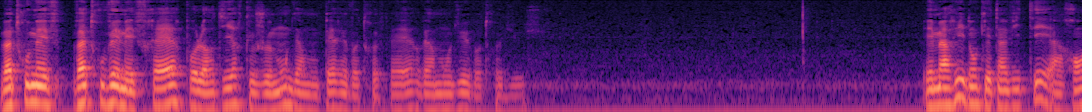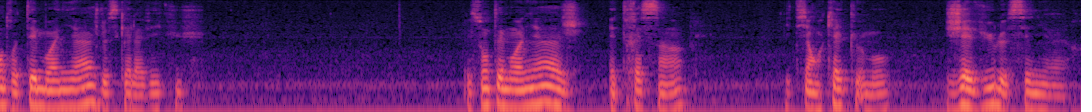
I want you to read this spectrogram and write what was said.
Va trouver, mes frères pour leur dire que je monte vers mon Père et votre Père, vers mon Dieu et votre Dieu. Et Marie donc est invitée à rendre témoignage de ce qu'elle a vécu. Et son témoignage est très simple. Il tient en quelques mots. J'ai vu le Seigneur.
